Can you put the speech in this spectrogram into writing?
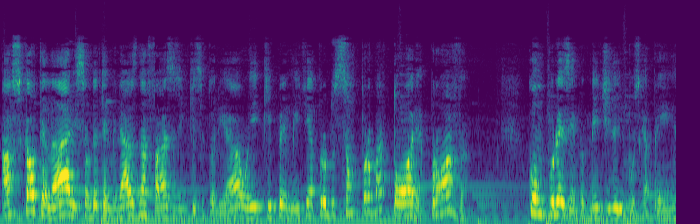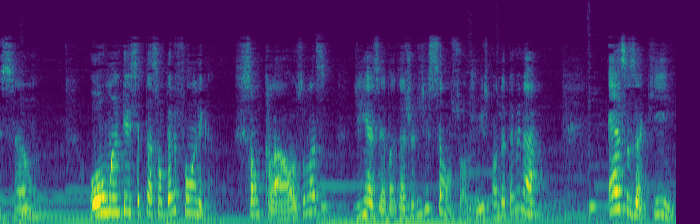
As cautelares são determinadas na fase inquisitorial e que permitem a produção probatória, prova, como por exemplo, medida de busca e apreensão ou uma interceptação telefônica. São cláusulas de reserva da jurisdição, só o juiz pode determinar. Essas aqui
